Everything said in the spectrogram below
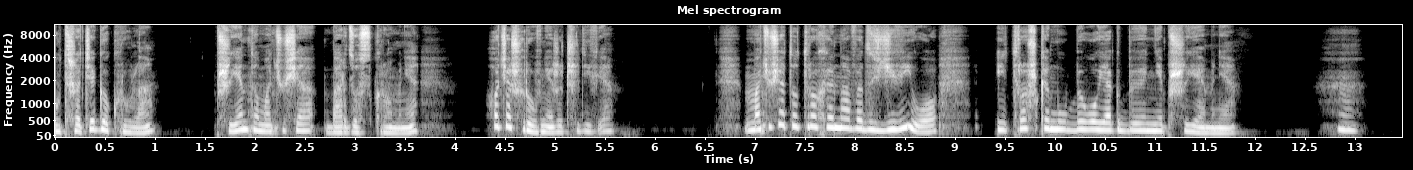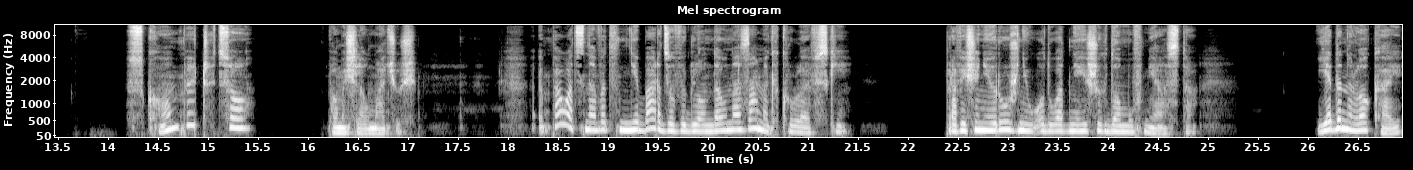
U trzeciego króla przyjęto Maciusia bardzo skromnie, chociaż równie życzliwie. Maciusia to trochę nawet zdziwiło i troszkę mu było jakby nieprzyjemnie. Hm. Skąpy czy co? pomyślał Maciuś. Pałac nawet nie bardzo wyglądał na zamek królewski. Prawie się nie różnił od ładniejszych domów miasta. Jeden lokaj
